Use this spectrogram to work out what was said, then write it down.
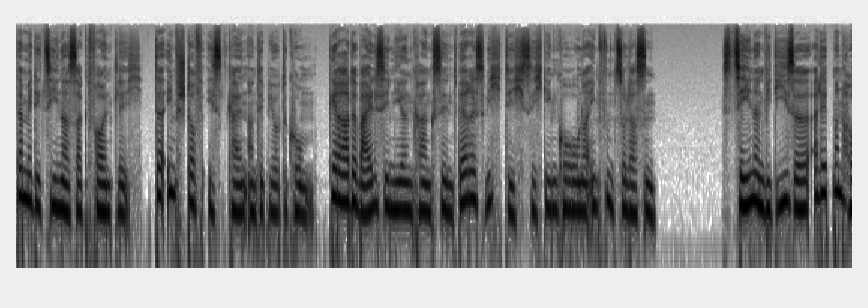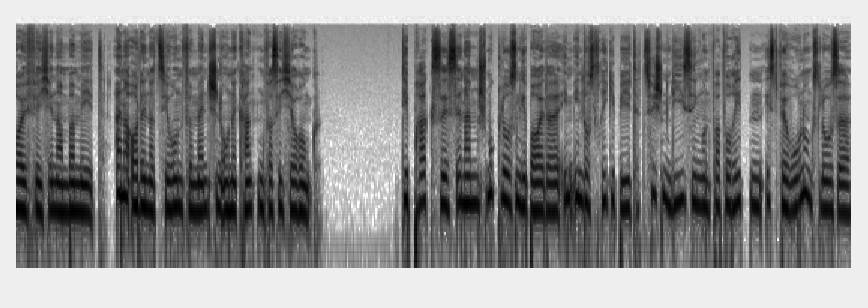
Der Mediziner sagt freundlich, der Impfstoff ist kein Antibiotikum. Gerade weil Sie nierenkrank sind, wäre es wichtig, sich gegen Corona impfen zu lassen. Szenen wie diese erlebt man häufig in Ambermed, einer Ordination für Menschen ohne Krankenversicherung. Die Praxis in einem schmucklosen Gebäude im Industriegebiet zwischen Leasing und Favoriten ist für Wohnungslose,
